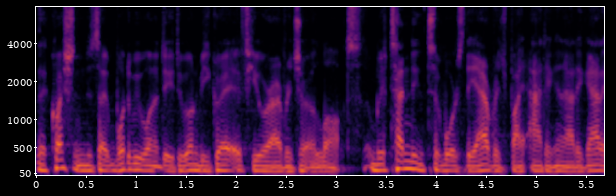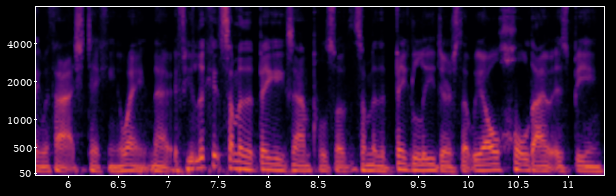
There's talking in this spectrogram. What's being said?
the question is like, what do we want to do? Do we want to be great if you are average or a lot? And we're tending towards the average by adding and adding, adding without actually taking away. Now, if you look at some of the big examples of some of the big leaders that we all hold out as being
